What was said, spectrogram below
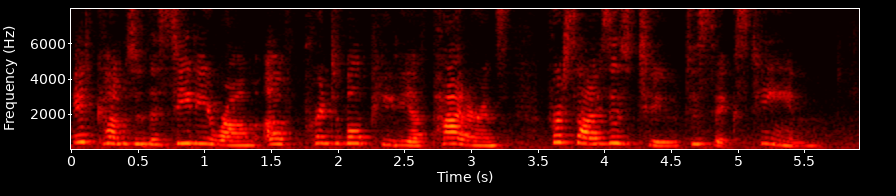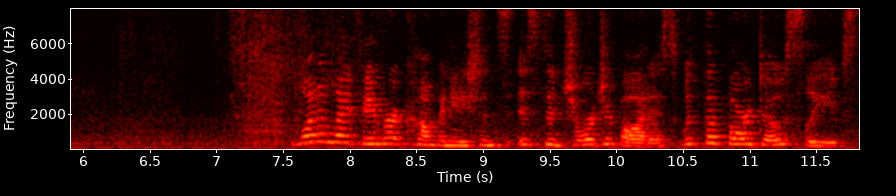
It comes with a CD-ROM of printable PDF patterns for sizes 2 to 16. One of my favorite combinations is the Georgia bodice with the Bardot sleeves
